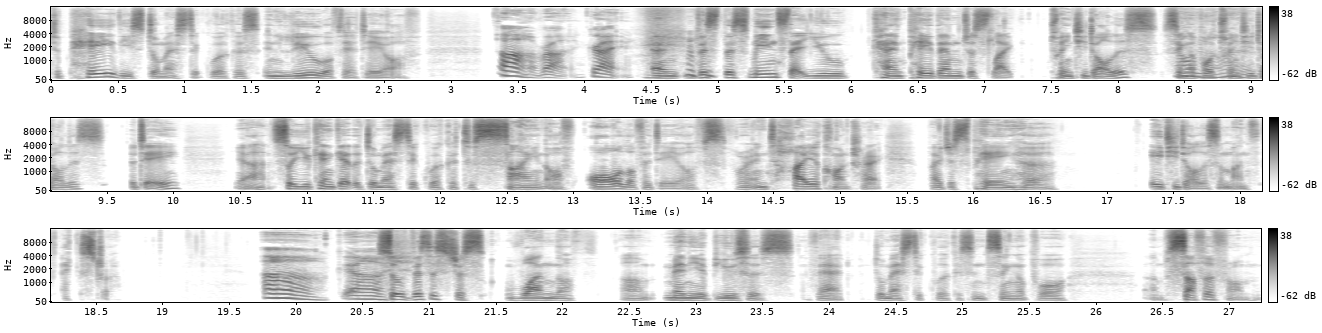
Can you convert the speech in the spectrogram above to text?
to pay these domestic workers in lieu of their day off. Ah, oh, right, great. and this this means that you can pay them just like twenty dollars, Singapore oh, no. twenty dollars a day. Yeah, so you can get the domestic worker to sign off all of her day offs for an entire contract by just paying her eighty dollars a month extra. Oh gosh! So this is just one of um, many abuses that domestic workers in Singapore um, suffer from.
